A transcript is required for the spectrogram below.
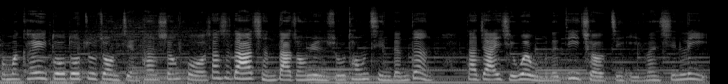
我们可以多多注重减碳生活，像是搭乘大众运输通勤等等，大家一起为我们的地球尽一份心力。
